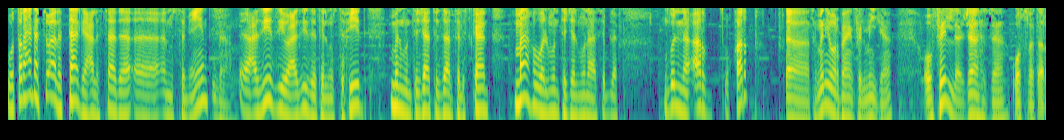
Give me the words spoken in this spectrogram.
وطرحنا السؤال التالي على السادة آه، المستمعين. نعم. آه، عزيزي وعزيزتي المستفيد من منتجات وزارة الإسكان ما هو المنتج المناسب لك؟ قلنا أرض وقرض 48% وفيلا جاهزة وصلت 40%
